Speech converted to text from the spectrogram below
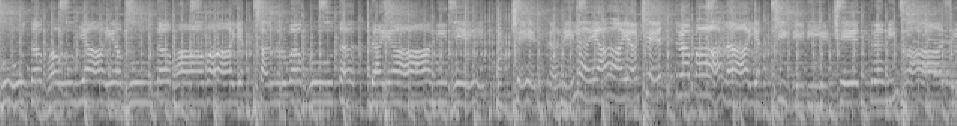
भूतभव्याय भूतभावाय सर्वभूतदयानिधे क्षेत्रनिलयाय क्षेत्रपालाय शिरिडी क्षेत्रनिवासिने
